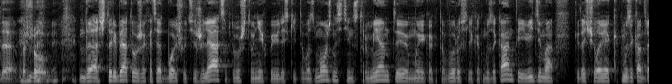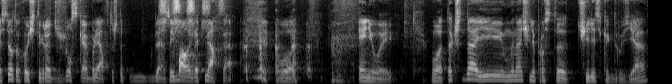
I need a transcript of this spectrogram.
да, пошел. Да, что ребята уже хотят больше утяжеляться, потому что у них появились какие-то возможности, инструменты, мы как-то выросли как музыканты, и, видимо, когда человек как музыкант растет, он хочет играть жесткое, бля, потому что, бля, заебал играть мягко. Вот. Anyway. Вот, так что да, и мы начали просто чилить как друзья.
